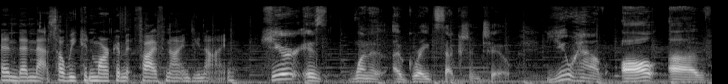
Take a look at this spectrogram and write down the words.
and then that's how we can mark them at $5.99. Here is one of a great section too. You have all of,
